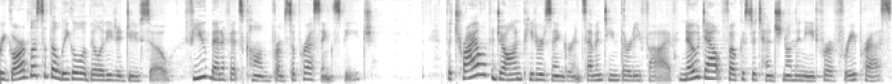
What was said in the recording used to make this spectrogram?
Regardless of the legal ability to do so, few benefits come from suppressing speech. The trial of John Peter Zenger in 1735 no doubt focused attention on the need for a free press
